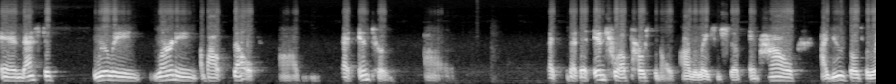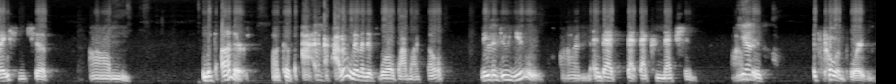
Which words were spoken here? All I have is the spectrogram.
And that's just really learning about self, um, that inter, uh, that, that, that intrapersonal uh, relationship and how I use those relationships um, with others because uh, I. I don't live in this world by myself. Neither right. do you. Um, and that, that, that connection um, yeah. is, is so important.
